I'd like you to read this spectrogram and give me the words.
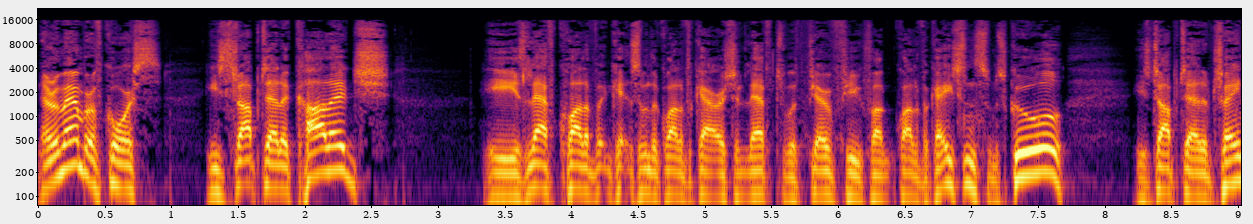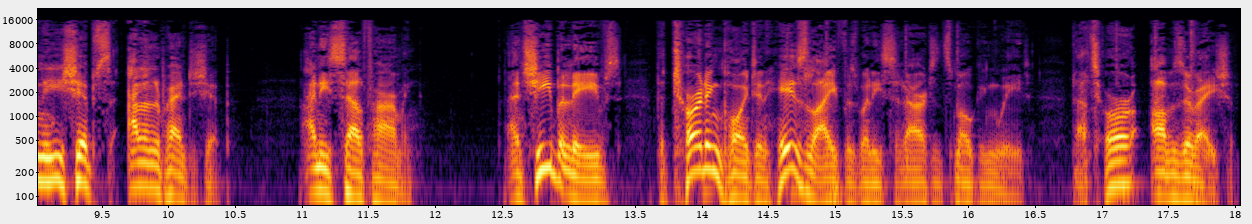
Now remember, of course, he's dropped out of college. He's left qualifi- some of the qualifications left with very few qualifications from school. He's dropped out of traineeships and an apprenticeship. And he's self harming. And she believes the turning point in his life is when he started smoking weed. That's her observation.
